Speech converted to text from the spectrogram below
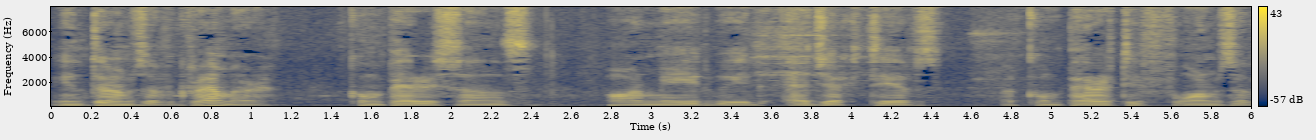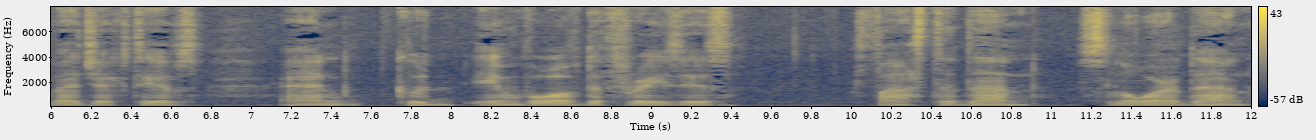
In terms of grammar, comparisons are made with adjectives, comparative forms of adjectives, and could involve the phrases faster than, slower than,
